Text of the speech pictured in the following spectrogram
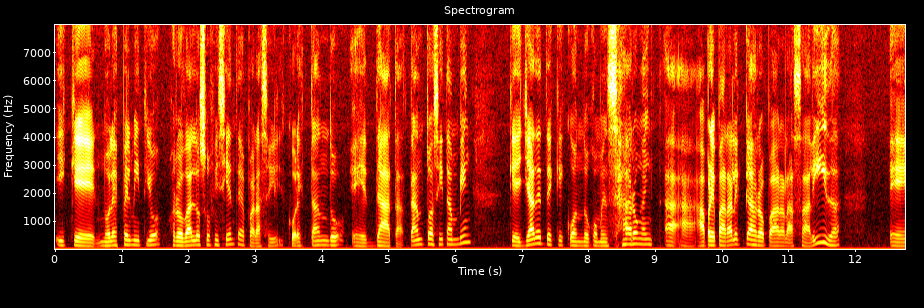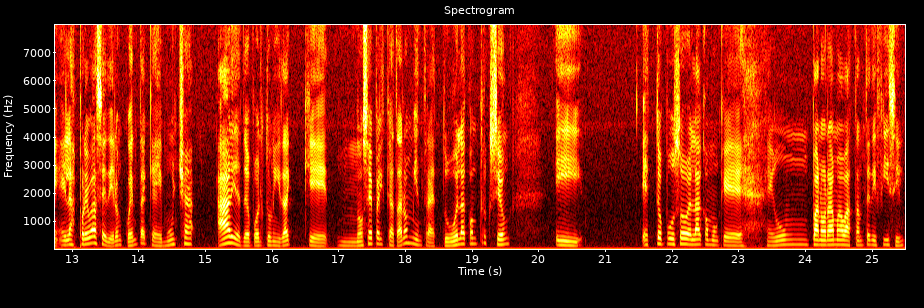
y que no les permitió rodar lo suficiente para seguir colectando eh, data. Tanto así también que ya desde que cuando comenzaron a, preparar el carro para la salida, eh, en las pruebas se dieron cuenta que hay muchas áreas de oportunidad que no se percataron mientras estuvo en la construcción y esto puso, ¿verdad? Como que en un panorama bastante difícil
